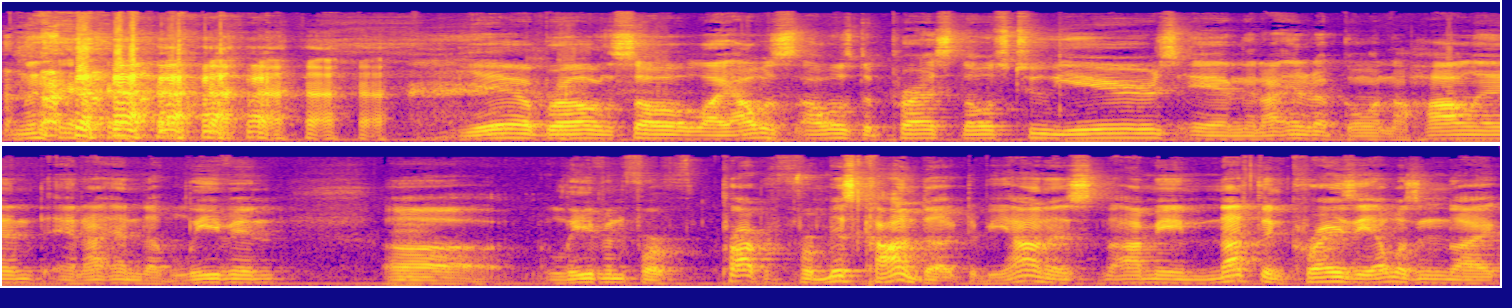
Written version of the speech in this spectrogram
Yeah, bro. And so like I was I was depressed those two years, and then I ended up going to Holland, and I ended up leaving, uh, leaving for proper for misconduct. To be honest, I mean nothing crazy. I wasn't like,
